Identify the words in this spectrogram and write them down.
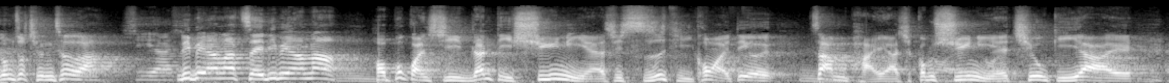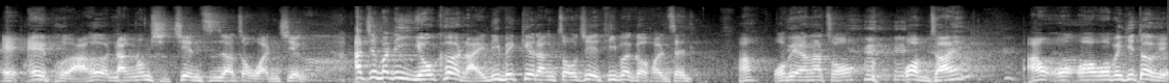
弄做清楚啊。是啊，你要安那做，你要安那？好，不管是咱伫虚拟的，还是实体看会到的站牌啊，是讲虚拟的手机啊的诶 app 啊，好，人拢是建制啊做完整。啊，即摆你游客来，你要叫人做这个 T 八个环线啊，我要安怎做？我唔知。啊，我我我要去倒去，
